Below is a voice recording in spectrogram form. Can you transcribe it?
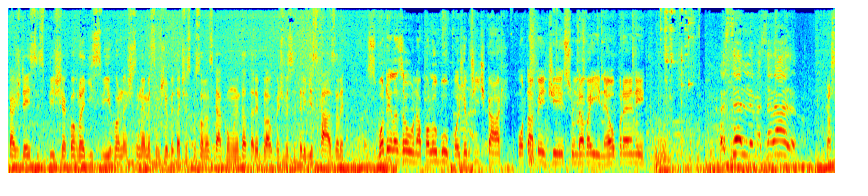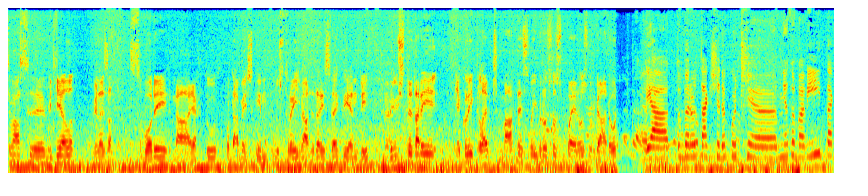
každý si spíš jako hledí svýho, než si nemyslím, že by ta československá komunita tady byla úplně, že by se ty lidi scházeli. Z vody lezou na palubu po žebříčkách, potapiči sundavají neoprény. Já jsem vás eh, viděl vylezat z vody na jachtu s potápěčským ústrojí. Máte tady své klienty. Vy už jste tady několik let, máte svoji budoucnost spojenou s Hurgádou. Já to beru tak, že dokud eh, mě to baví, tak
